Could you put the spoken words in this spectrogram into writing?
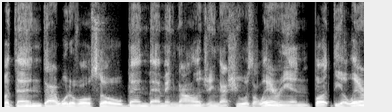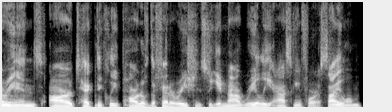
But then that would have also been them acknowledging that she was Illyrian. But the Illyrians are technically part of the Federation, so you're not really asking for asylum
